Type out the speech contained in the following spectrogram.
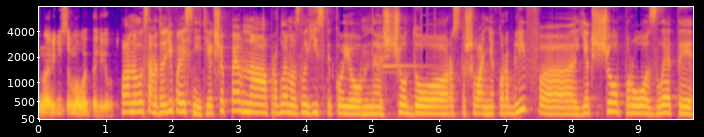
навіть в зимовий період. Пане Олександре, тоді поясніть, якщо певна проблема з логістикою щодо розташування кораблів, е, якщо про злети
